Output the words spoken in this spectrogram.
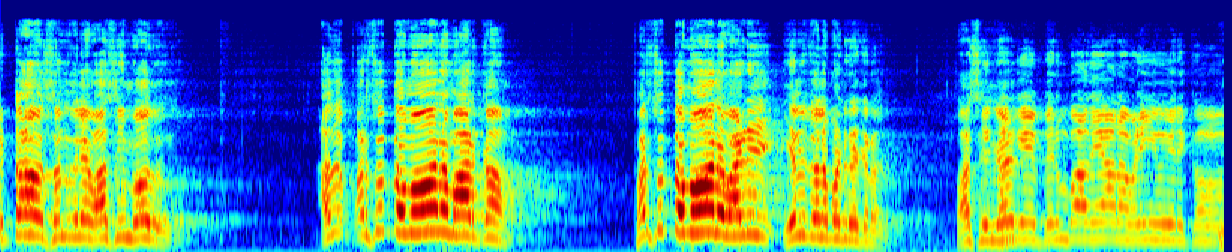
எட்டாவது வசனத்திலே வாசிக்கும் போது அது பரிசுத்தமான மார்க்கம் பரிசுத்தமான வழி என்று சொல்லப்பட்டிருக்கிறது. வாசியுங்கள். அங்கே பெரும்பாதையான வழியும் இருக்கும்.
